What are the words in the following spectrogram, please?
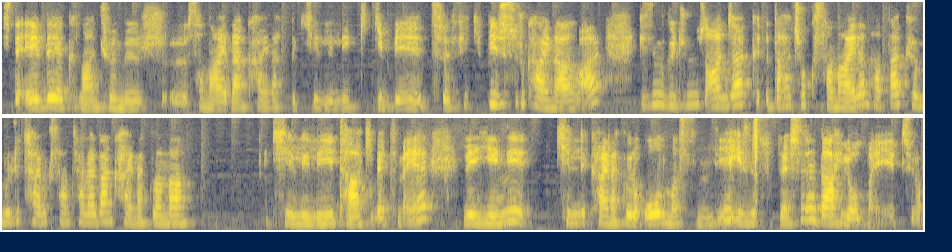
işte evde yakılan kömür, e, sanayiden kaynaklı kirlilik gibi trafik bir sürü kaynağı var. Bizim gücümüz ancak daha çok sanayiden hatta kömürlü termik santrallerden kaynaklanan kirliliği takip etmeye ve yeni kirlilik kaynakları olmasın diye izin süreçlerine dahil olmaya yetiyor.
